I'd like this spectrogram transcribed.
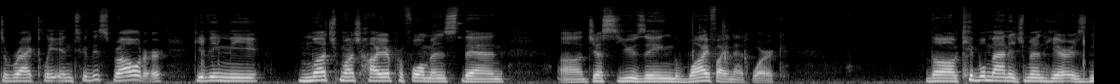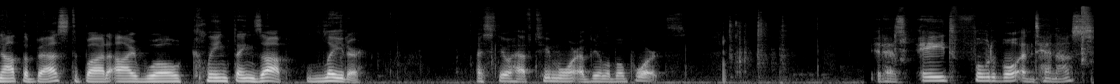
directly into this router, giving me much, much higher performance than uh, just using the Wi-Fi network. The cable management here is not the best, but I will clean things up later. I still have two more available ports. It has eight foldable antennas.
